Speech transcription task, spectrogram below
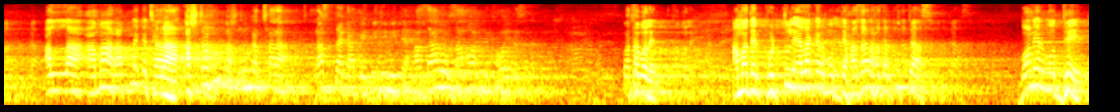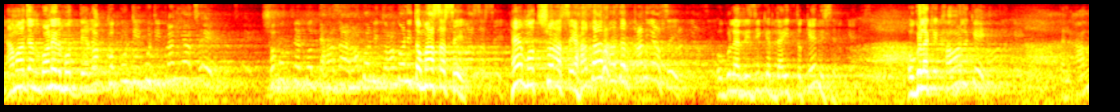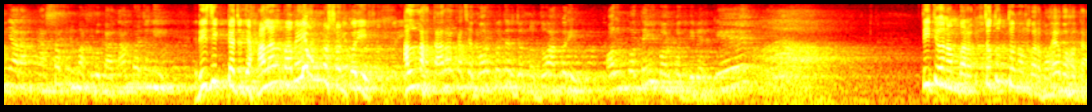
আল্লাহ আমার আপনাকে ছাড়া, আশরাফুল মাখলুকাত ছাড়া রাস্তাঘাটে, পৃথিবীতে হাজারো জানোয়ারকে। কথা বলেন। আমাদের খরতুল এলাকার মধ্যে হাজার হাজার কুত্তা আছে। বনের মধ্যে, আমাজন বনের মধ্যে লক্ষ কোটি কোটি প্রাণী আছে। সমুদ্রের মধ্যে হাজার অগণিত অগণিত মাছ আছে। হ্যাঁ মৎস্য আছে, হাজার হাজার প্রাণী আছে। ওগুলা রিজিকের দায়িত্ব কে নিছে? ওগুলাকে খাওয়ান কে? তাহলে আমি আর আপনি আশরাফুল মাখলুকাত আমরা যদি রিজিকটা যদি হালাল ভাবেই অন্বেষণ করি, আল্লাহ তাআলার কাছে বরকতের জন্য দোয়া করি, অল্পতেই বরকত দিবেন কে? তৃতীয় নম্বর, চতুর্থ নম্বর ভয়াবহতা।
